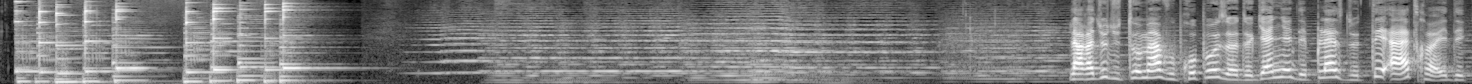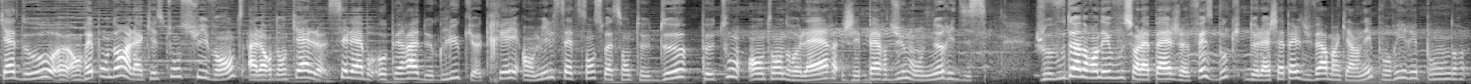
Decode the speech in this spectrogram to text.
La radio du Thomas vous propose de gagner des places de théâtre et des cadeaux euh, en répondant à la question suivante. Alors, dans quel célèbre opéra de Gluck créé en 1762 peut-on entendre l'air J'ai perdu mon Eurydice Je vous donne rendez-vous sur la page Facebook de la Chapelle du Verbe incarné pour y répondre.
